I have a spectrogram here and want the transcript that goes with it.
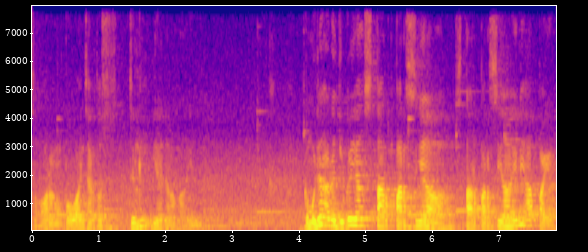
seorang pewawancara itu jeli dia dalam hal ini. Kemudian ada juga yang star parsial. Star parsial ini apa ya?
